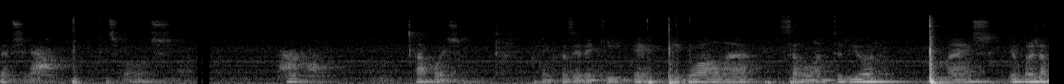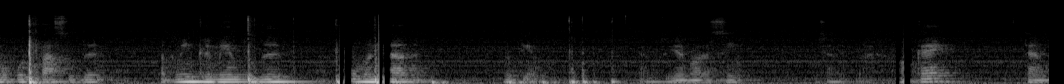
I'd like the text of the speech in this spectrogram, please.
Deve chegar estes valores. Ah, pois, tenho que fazer aqui é igual à célula anterior, mas eu para já vou pôr o passo de Portanto, um incremento de humanidade no tempo. Portanto, e agora sim, já deve dar. Ok? Portanto,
